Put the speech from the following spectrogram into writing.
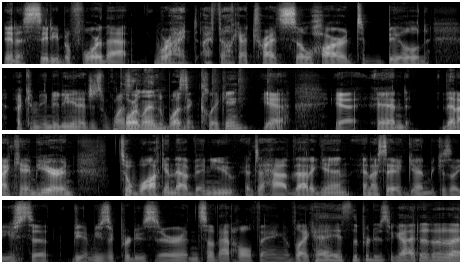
in a city before that where I, I felt like I tried so hard to build a community and it just wasn't Portland? it wasn't clicking. Yeah. Yeah. And then I came here and to walk in that venue and to have that again, and I say again because I used to be a music producer and so that whole thing of like, hey, it's the producer guy, da, da, da.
